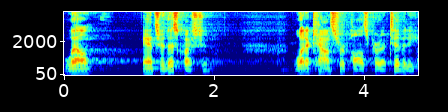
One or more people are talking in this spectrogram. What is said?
Well, answer this question What accounts for Paul's productivity?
